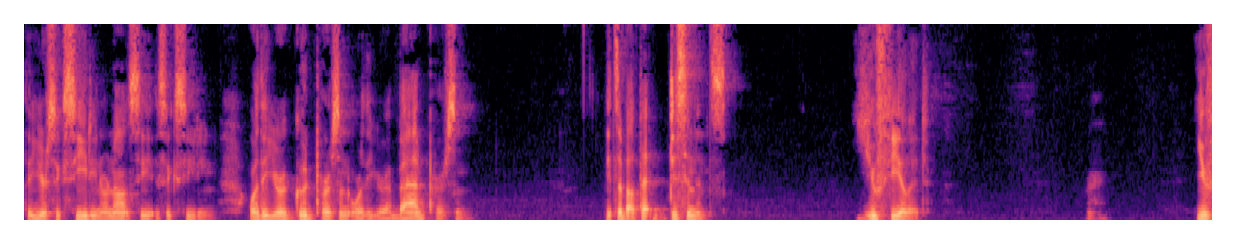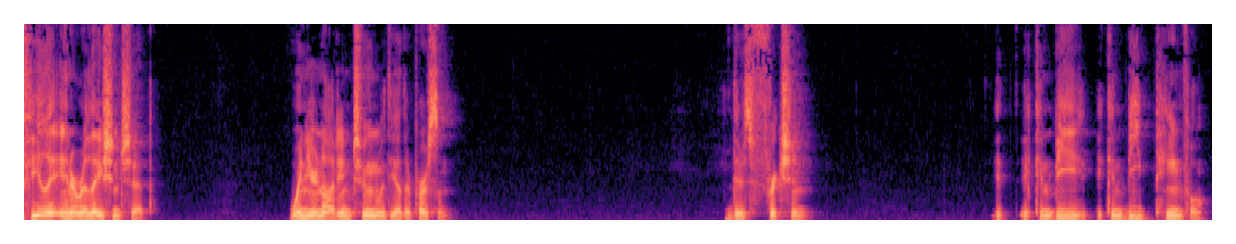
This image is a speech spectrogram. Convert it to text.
that you're succeeding or not succeeding, or that you're a good person or that you're a bad person. It's about that dissonance. You feel it. You feel it in a relationship when you're not in tune with the other person. There's friction. It, it, can be, it can be painful.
